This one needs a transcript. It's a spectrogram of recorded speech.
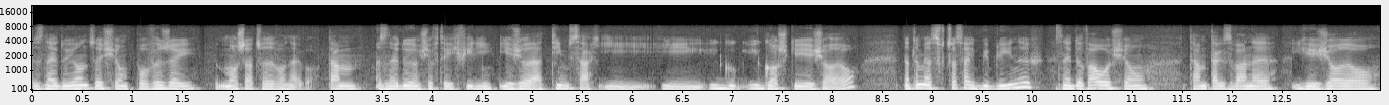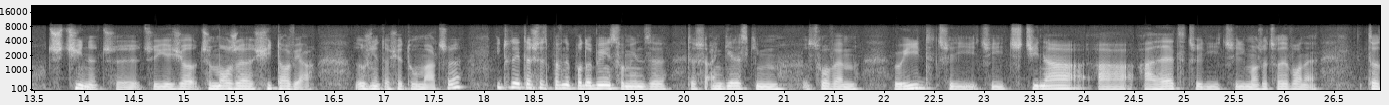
znajdujące się powyżej Morza Czerwonego. Tam znajdują się w tej chwili jeziora Timsach i, i, i, i Gorzkie Jezioro. Natomiast w czasach biblijnych znajdowało się tam tak zwane jezioro Trzciny, czy, czy, jezioro, czy Morze Sitowia. Różnie to się tłumaczy. I tutaj też jest pewne podobieństwo między też angielskim słowem reed, czyli, czyli trzcina, a, a red, czyli, czyli Morze Czerwone. To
